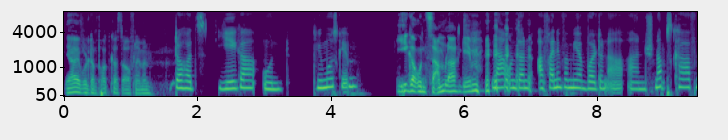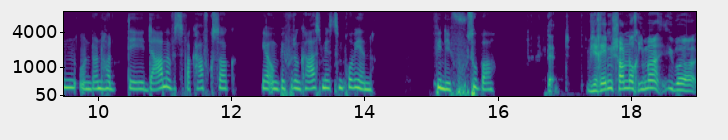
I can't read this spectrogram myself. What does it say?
Ja, ich wollte einen Podcast aufnehmen. Da hat es Jäger und Klimos gegeben. Jäger und Sammler geben. Na, und dann eine Freundin von mir wollte dann auch einen Schnaps kaufen und dann hat die Dame, was sie verkauft, gesagt, ja, und bevor du ihn kaufst, mir zum Probieren. Finde ich super. Wir reden schon noch immer über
